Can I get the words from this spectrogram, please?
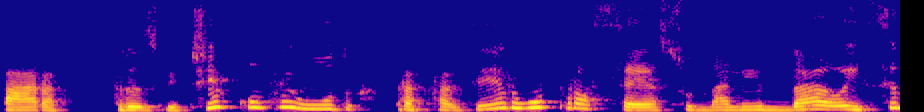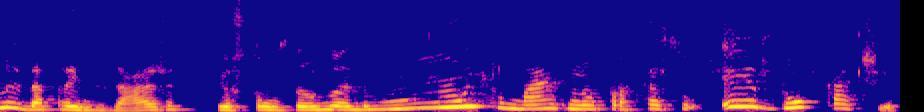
para transmitir conteúdo, para fazer o processo dali, da ensino e da aprendizagem, eu estou usando ele muito mais no processo educativo.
